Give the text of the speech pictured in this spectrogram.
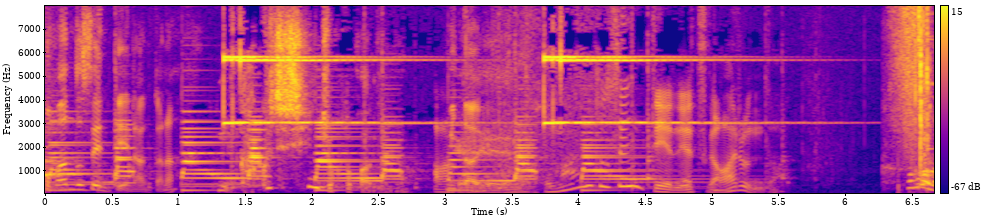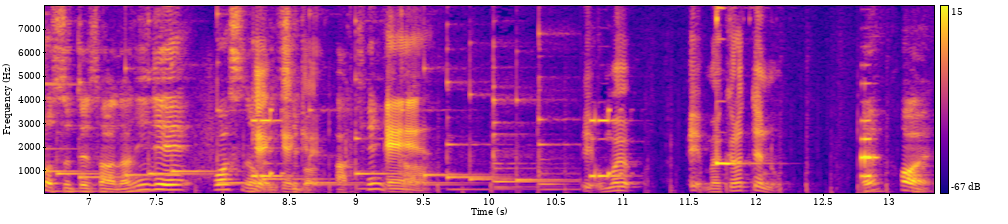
コマンド前提なんかな。隠し進捗とかあれみたいえコマンド前提のやつがあるんだコモロスってさ、何で壊すのが一番？剣剣あ、剣か。剣えお前えマイクやってんの？えはい。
